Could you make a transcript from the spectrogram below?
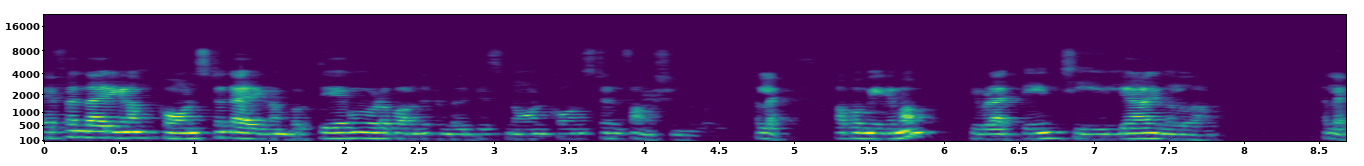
എഫ് എന്തായിരിക്കണം? കോൺസ്റ്റന്റ് ആയിരിക്കണം. പ്രത്യേകം ഇവിടെ പറഞ്ഞിട്ടുണ്ട്. It is non constant function എന്നുള്ളത് അല്ലെ? അപ്പൊ മിനിമം ഇവിടെ അറ്റൈൻ ചെയ്യില്ല എന്നുള്ളതാണ്. അല്ലെ?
